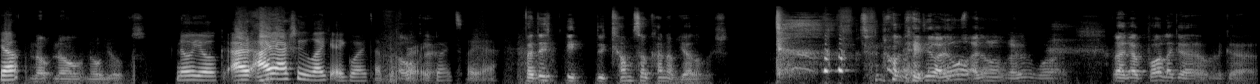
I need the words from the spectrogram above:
Yep, No no no yolks. no yolk. I I actually like egg whites. I prefer Okay. egg whites. So yeah. But it it, it comes out kind of yellowish. no, they do. I don't know. I don't know. I don't know why. Like I bought like a like a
